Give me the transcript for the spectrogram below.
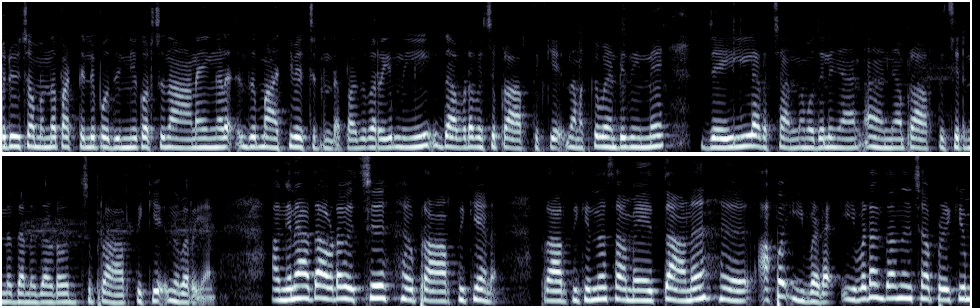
ഒരു ചുമന്ന പട്ടിൽ പൊതിഞ്ഞ് കുറച്ച് നാണയങ്ങൾ ഇത് മാറ്റി വെച്ചിട്ടുണ്ട്. അപ്പോൾ അത് പറയും നീ ഇത് അവിടെ വെച്ച് പ്രാർത്ഥിക്കുക നമുക്ക് വേണ്ടി നിന്നെ ജയിലിൽ അടച്ച അന്ന് മുതൽ ഞാൻ ഞാൻ പ്രാർത്ഥിച്ചിരുന്നതാണ്. ഇത് അവിടെ വെച്ച് പ്രാർത്ഥിക്കുക എന്ന് പറയാൻ. അങ്ങനെ അത് അവിടെ വെച്ച് പ്രാർത്ഥിക്കുകയാണ്. പ്രാർത്ഥിക്കുന്ന സമയത്താണ് അപ്പോൾ ഇവിടെ. ഇവിടെ എന്താണെന്ന് വെച്ചാൽ അപ്പോഴേക്കും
